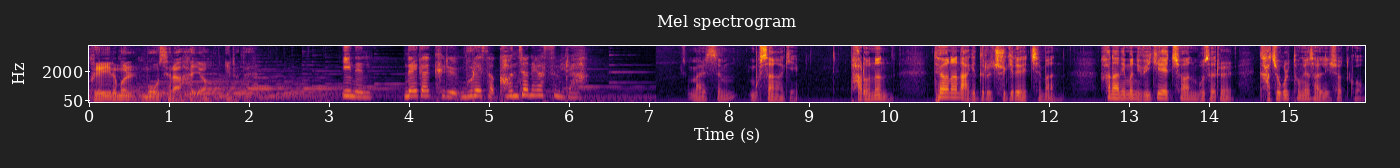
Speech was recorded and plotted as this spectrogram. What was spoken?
그의 이름을 모세라 하여 이르되 이는 내가 그를 물에서 건져내었음이라. 말씀 묵상하기. 바로는 태어난 아기들을 주기로 했지만 하나님은 위기에 처한 모세를 가족을 통해 살리셨고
